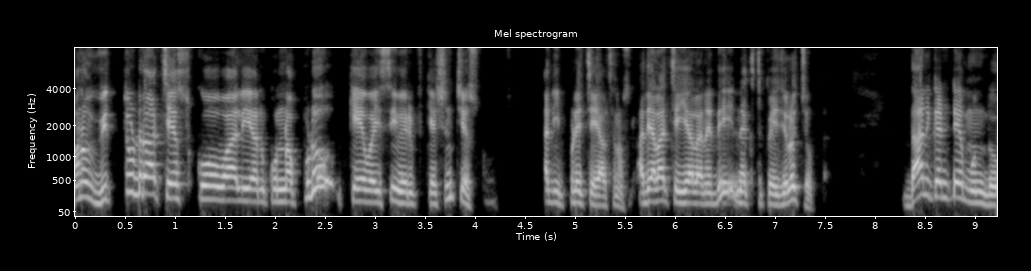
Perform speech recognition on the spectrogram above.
మనం విత్డ్రా చేసుకోవాలి అనుకున్నప్పుడు కేవైసీ వెరిఫికేషన్ చేసుకోవచ్చు. అది ఇప్పుడే చేయాల్సిన అవసరం. అది ఎలా చేయాలనేది నెక్స్ట్ పేజీలో చెప్తాను దానికంటే ముందు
